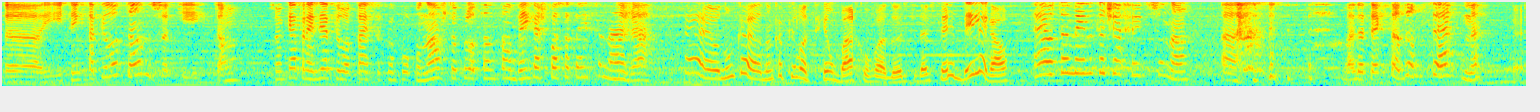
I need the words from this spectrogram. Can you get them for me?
Uh, e tenho que estar tá pilotando isso aqui. Então, não quer aprender a pilotar isso aqui um pouco não? Estou pilotando tão bem que acho que posso até ensinar já. É, eu nunca, nunca pilotei um barco voador, isso deve ser bem legal. É, eu também nunca tinha feito isso não. Ah, mas até que tá dando certo, né? É,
